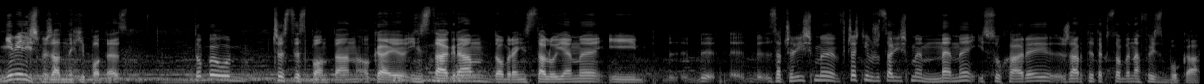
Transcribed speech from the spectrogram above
Nie mieliśmy żadnych hipotez. To był czysty spontan. Ok, Instagram, dobra, instalujemy i zaczęliśmy, wcześniej wrzucaliśmy memy i suchary, żarty tekstowe na Facebooka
